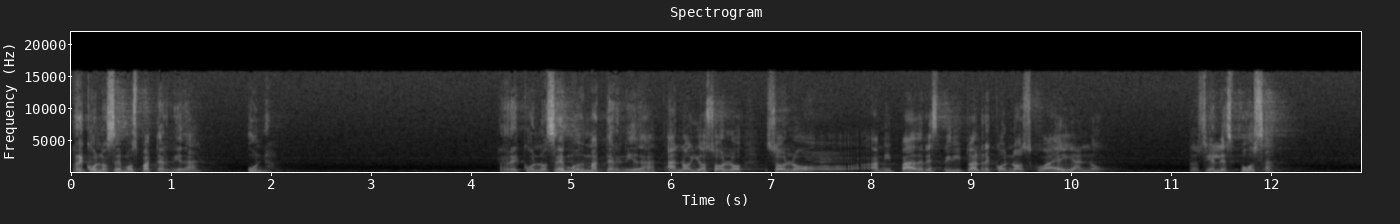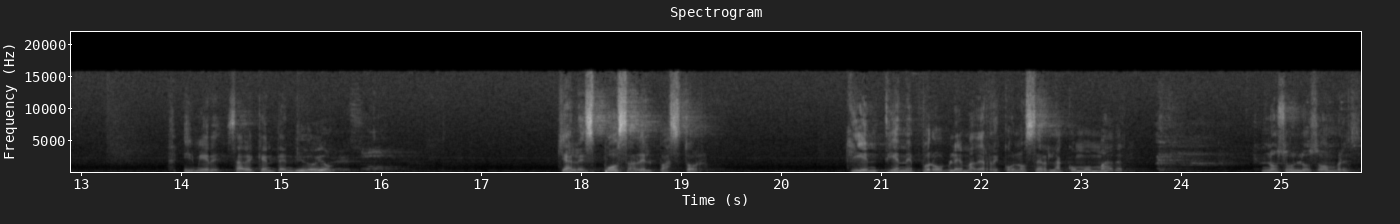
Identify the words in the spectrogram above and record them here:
¿Reconocemos paternidad? Una. ¿Reconocemos maternidad? Ah, no, yo solo, solo a mi padre espiritual reconozco, a ella no. Pero si es la esposa. Y mire, ¿sabe qué he entendido yo? Que a la esposa del pastor, quien tiene problema de reconocerla como madre, no son los hombres,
